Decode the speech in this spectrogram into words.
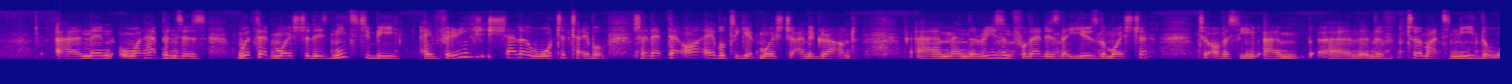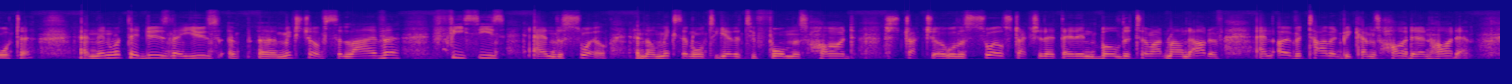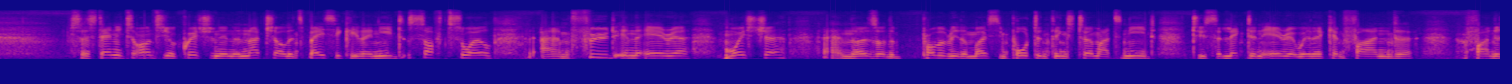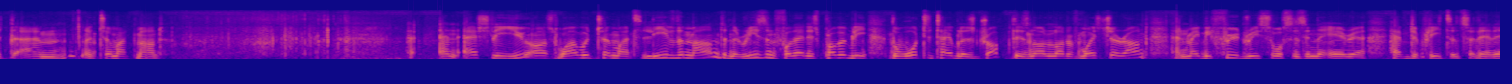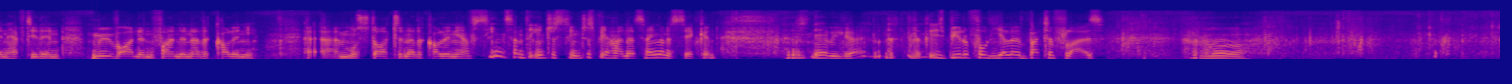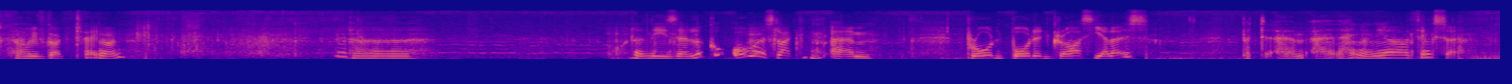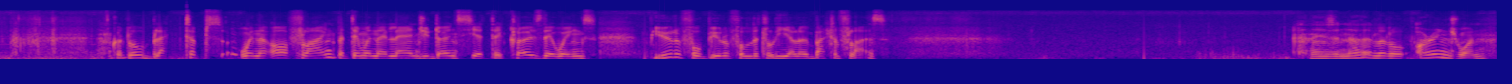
and then what happens is with that moisture there needs to be a very shallow water table so that they are able to get moisture underground. Um, and the reason for that is they use the moisture to obviously um, uh, the termites need the water. And then what they do is they use a, a mixture of saliva feces and the soil. And they'll mix it all together to form this hard structure or the soil structure that they then build the termite mound out of. And over time it becomes harder and harder so, Stanley, to answer your question in a nutshell, it's basically they need soft soil, um, food in the area, moisture, and those are the probably the most important things termites need to select an area where they can find uh, find um, a termite mound. And Ashley, you asked why would termites leave the mound, and the reason for that is probably the water table has dropped. There's not a lot of moisture around, and maybe food resources in the area have depleted, so they then have to then move on and find another colony, um, or start another colony. I've seen something interesting just behind us. Hang on a second. There we go. Look, look at these beautiful yellow butterflies. Oh. oh we've got. Hang on. Uh, what are these? They look almost like um, broad bordered grass yellows. But um, uh, hang on, yeah, I think so. They've got little black tips when they are flying, but then when they land, you don't see it. They close their wings. Beautiful, beautiful little yellow butterflies. And there's another little orange one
